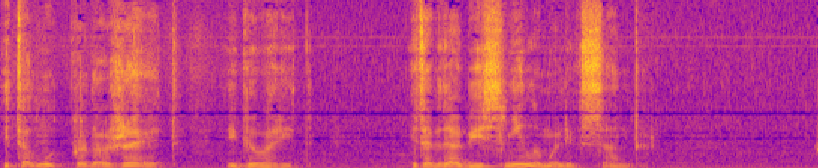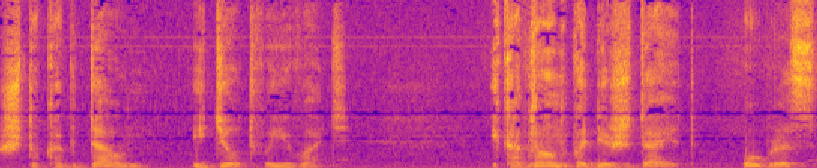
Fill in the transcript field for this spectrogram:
И Талмуд продолжает и говорит, и тогда объяснил им Александр, что когда он идет воевать, и когда он побеждает, образ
